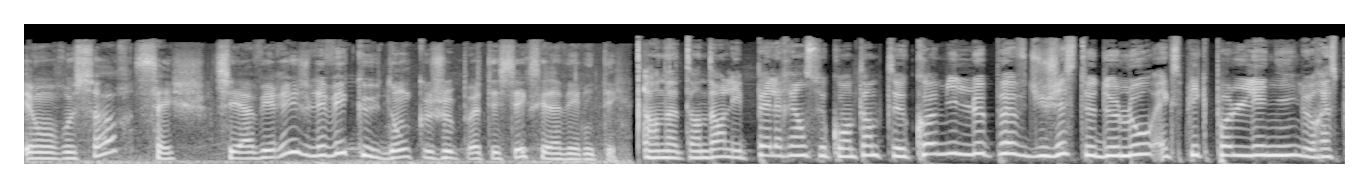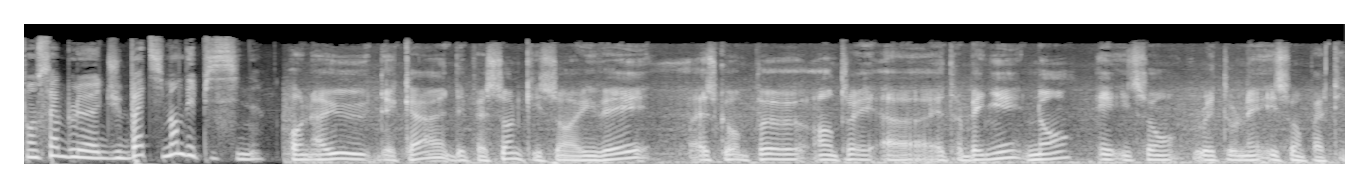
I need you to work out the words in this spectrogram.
et on ressort sèche. C'est avéré, je l'ai vécu, donc je peux attester que c'est la vérité. En attendant, les pèlerins se contentent comme ils le peuvent du geste de l'eau, explique Paul Lenny, le responsable du bâtiment des piscines. On a eu des cas, des personnes qui sont arrivées. Est-ce qu'on peut entrer à être baigné Non. Et ils sont retournés, ils sont partis.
